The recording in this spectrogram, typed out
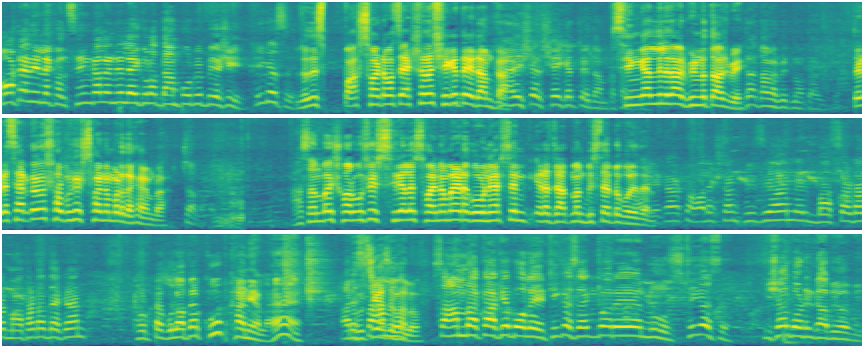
লটে নিলে কল সিঙ্গেলে নিলে এগুলোর দাম পড়বে বেশি ঠিক আছে? যদি পাঁচ ছয়টা বাচ্চা একসাথে সেক্ষেত্রে এই দামটা। হ্যাঁ এই সেই ক্ষেত্রে দামটা। সিঙ্গেল নিলে দামের ভিন্নতা আসবে। দামের ভিন্নতা আসবে। তো এটা স্যার করে সর্বশেষ ছয় নম্বরে দেখাই আমরা। চলো। হাসান ভাই সর্বশেষ সিরিয়ালে ছয় নম্বরে একটা গরু নিয়ে আসছেন এটা জাতমান বিস্তারিত বলে দেন। এটা একটা হলস্টাইন এর বাচ্চাটার মাথাটা দেখান। ঠোঁটটা গোলাপের খুব খানিয়ালা হ্যাঁ? আরে চামড়া- কাকে বলে? ঠিক আছে একবারে লুজ ঠিক আছে? বিশাল বডির গাবি হবে।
